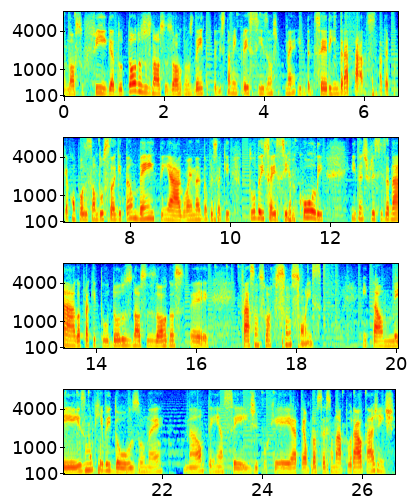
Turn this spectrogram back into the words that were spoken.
o nosso fígado, todos os nossos órgãos dentro, eles também precisam né, serem hidratados, até porque a composição do sangue também tem água, né? então precisa que tudo isso aí circule, então a gente precisa da água para que todos os nossos órgãos é, façam suas funções. Então, mesmo que o idoso, né, não tenha sede, porque é até um processo natural, tá, gente?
